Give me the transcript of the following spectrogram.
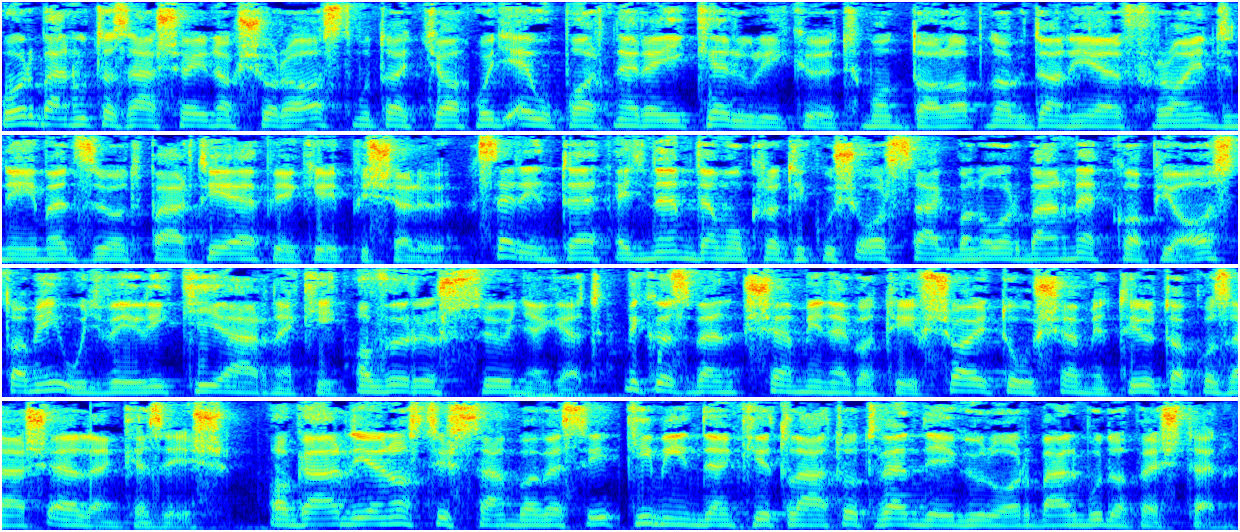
Orbán utazásainak sora azt mutatja, hogy EU partnerei kerülik őt, mondta a lapnak Daniel Freund, német zöldpárti EP képviselő. Szerinte egy nem demokratikus országban Orbán megkapja azt, ami úgy véli kijár neki, a vörös szőnyeget, miközben semmi negatív sajtó, semmi tiltakozás, ellenkezés. A Guardian azt is számba veszi, ki mindenkit látott vendégül Orbán Budapesten.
